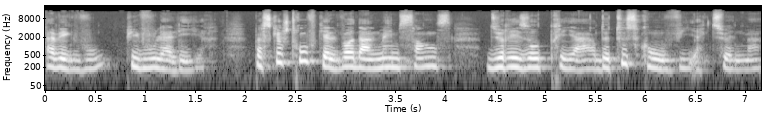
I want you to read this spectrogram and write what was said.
avec vous, puis vous la lire. Parce que je trouve qu'elle va dans le même sens du réseau de prière, de tout ce qu'on vit actuellement,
